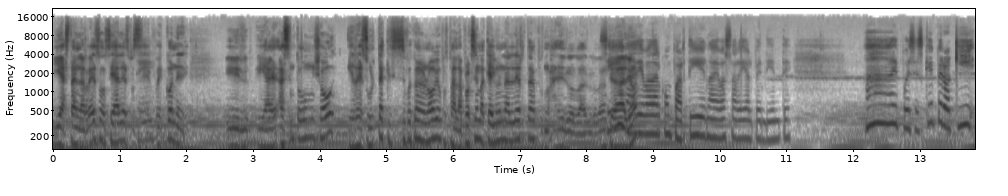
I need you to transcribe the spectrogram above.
y hasta en las redes sociales, pues se fue con el. Y, hacen todo un show y resulta que si se fue con el novio, pues para la próxima que hay una alerta, pues nadie lo, va, a sí, nadie va a dar compartir, nadie va a estar ahí al pendiente. Ay, pues es que, pero aquí,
